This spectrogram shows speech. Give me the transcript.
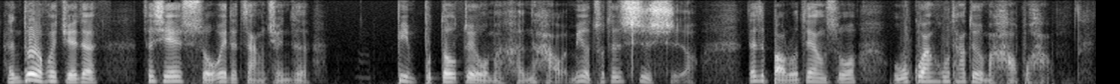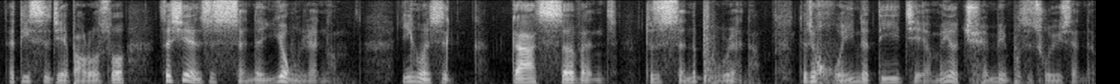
很多人会觉得这些所谓的掌权者。并不都对我们很好，没有错，这是事实哦。但是保罗这样说，无关乎他对我们好不好。在第四节，保罗说，这些人是神的用人哦，英文是 God servant，就是神的仆人啊。这就回应了第一节，没有权柄不是出于神的。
